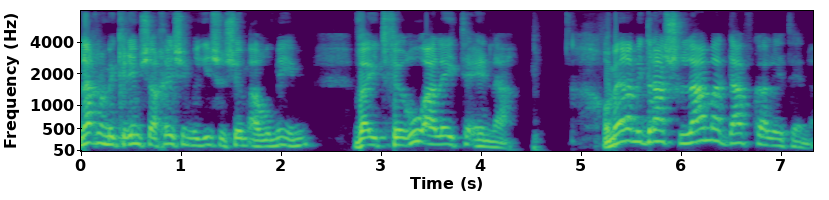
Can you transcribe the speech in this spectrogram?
אנחנו מכירים שאחרי שהם הרגישו שהם ערומים ויתפרו עלי תאנה אומר המדרש למה דווקא עלי תאנה?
